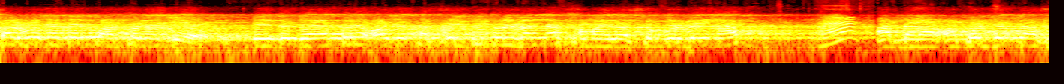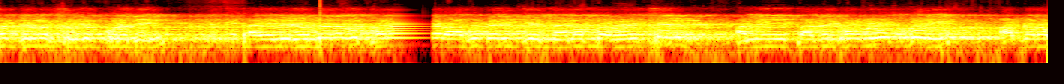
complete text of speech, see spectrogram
সর্বজাতের প্রার্থনা গিয়ে কিন্তু দয়া করে অযথা সেলফি তুলবেন না সময় নষ্ট করবেন না। হ্যাঁ? আপনারা অপরজনকে আসার জন্য সুযোগ করে দিন। তাই আমি রবীন্দ্রনগর থানার আধিকারিক যে ম্যাডামরা রয়েছেন আমি তাদেরকে অনুরোধ করি আপনারা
